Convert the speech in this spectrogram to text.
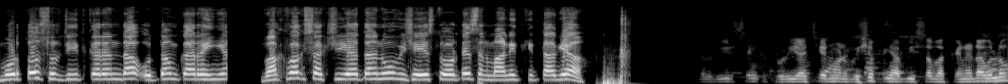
ਮੁੜ ਤੋਂ ਸੁਰਜੀਤ ਕਰਨ ਦਾ ਉਦਮ ਕਰ ਰਹੀਆਂ ਵੱਖ-ਵੱਖ ਸ਼ਖਸੀਅਤਾਂ ਨੂੰ ਵਿਸ਼ੇਸ਼ ਤੌਰ ਤੇ ਸਨਮਾਨਿਤ ਕੀਤਾ ਗਿਆ। ਦਲਵੀਰ ਸਿੰਘ ਕਥੂਰੀਆ ਚੇਅਰਮੈਨ ਵਿਸ਼ਵ ਪੰਜਾਬੀ ਸਭਾ ਕੈਨੇਡਾ ਵੱਲੋਂ।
